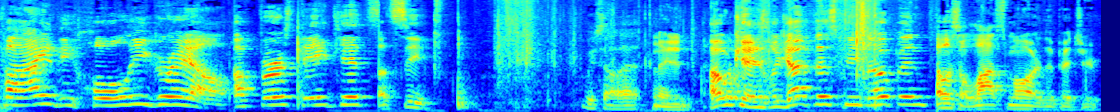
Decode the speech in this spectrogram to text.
find the holy grail of first aid kits? Let's see. We saw that. No, you didn't. Okay, so we got this piece open. That looks a lot smaller than the picture.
